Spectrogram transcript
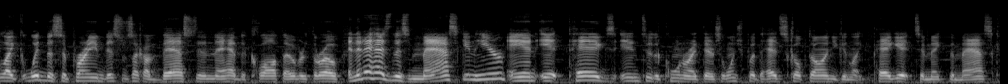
like with the Supreme, this was like a vest, and they had the cloth overthrow, and then it has this mask in here, and it pegs into the corner right there. So once you put the head sculpt on, you can like peg it to make the mask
